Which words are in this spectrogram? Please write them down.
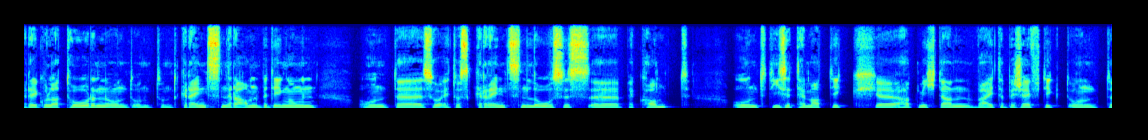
Regulatoren und, und, und Grenzen, Rahmenbedingungen und äh, so etwas Grenzenloses äh, bekommt. Und diese Thematik hat mich dann weiter beschäftigt und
